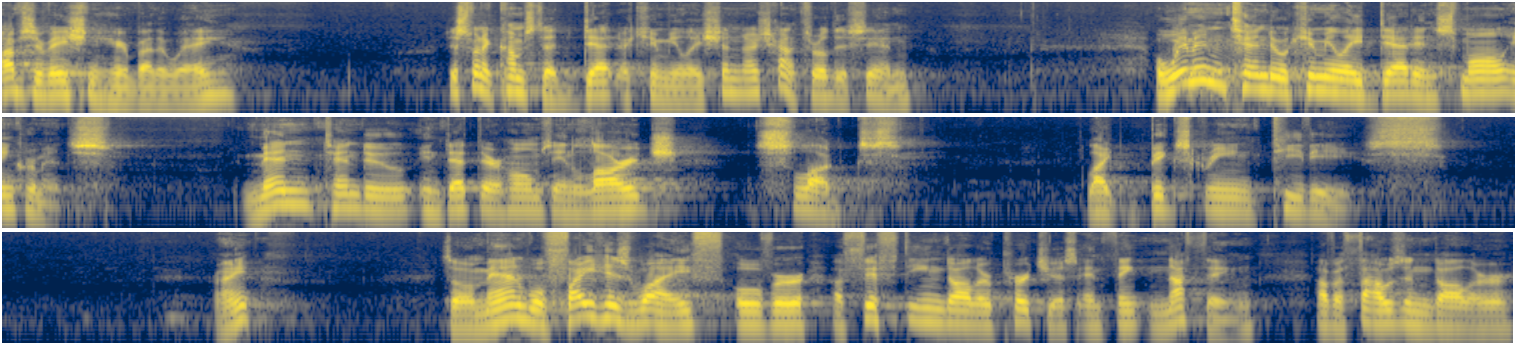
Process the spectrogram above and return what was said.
Observation here, by the way. Just when it comes to debt accumulation, I just kind of throw this in. Women tend to accumulate debt in small increments. Men tend to indebt their homes in large slugs, like big screen TVs. Right? So a man will fight his wife over a $15 purchase and think nothing of a $1,000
